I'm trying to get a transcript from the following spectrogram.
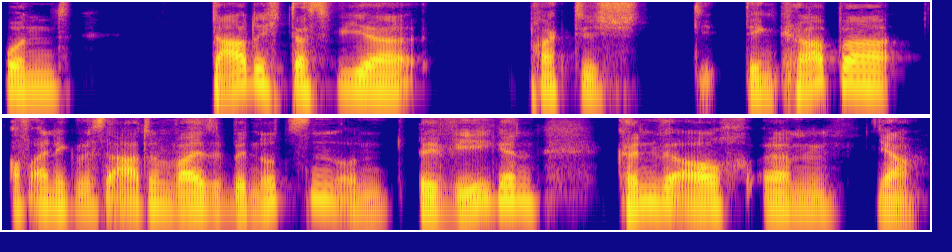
Und dadurch, dass wir praktisch den Körper auf eine gewisse Art und Weise benutzen und bewegen, können wir auch ähm, ja,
